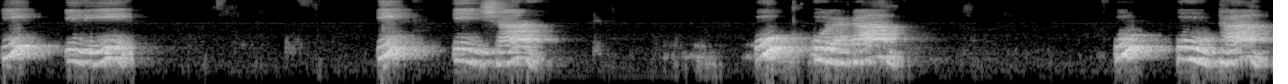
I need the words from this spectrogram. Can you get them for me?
e ili e ija o uragá u uta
